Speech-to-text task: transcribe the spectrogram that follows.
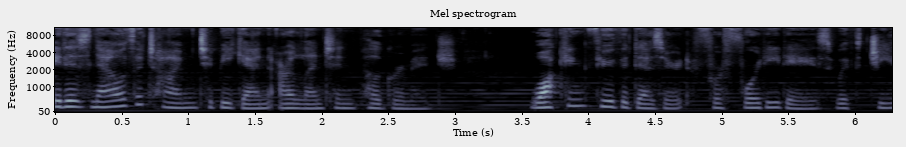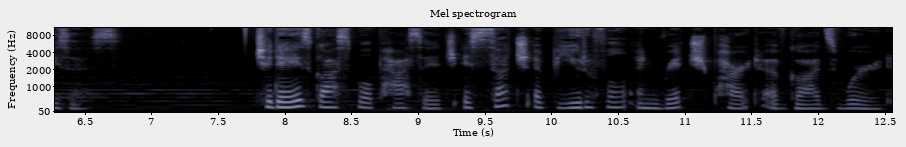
It is now the time to begin our Lenten pilgrimage, walking through the desert for 40 days with Jesus. Today's Gospel passage is such a beautiful and rich part of God's Word,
